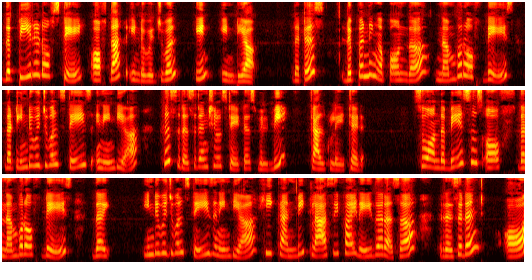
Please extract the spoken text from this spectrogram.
the period of stay of that individual in India. That is, depending upon the number of days that individual stays in India, his residential status will be calculated. So, on the basis of the number of days the individual stays in India, he can be classified either as a resident or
